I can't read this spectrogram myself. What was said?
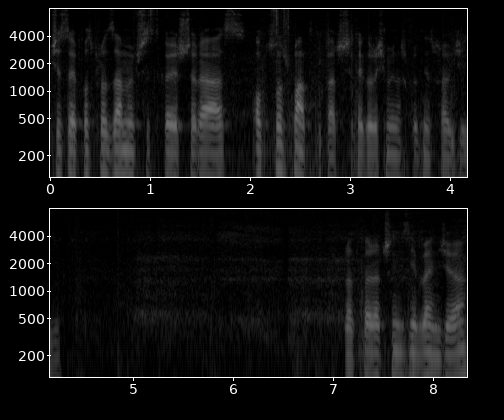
Gdzie sobie posprawdzamy wszystko jeszcze raz. O, tu są szmatki, patrzcie, tego żeśmy na przykład nie sprawdzili. Dobra, raczej nic nie będzie.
